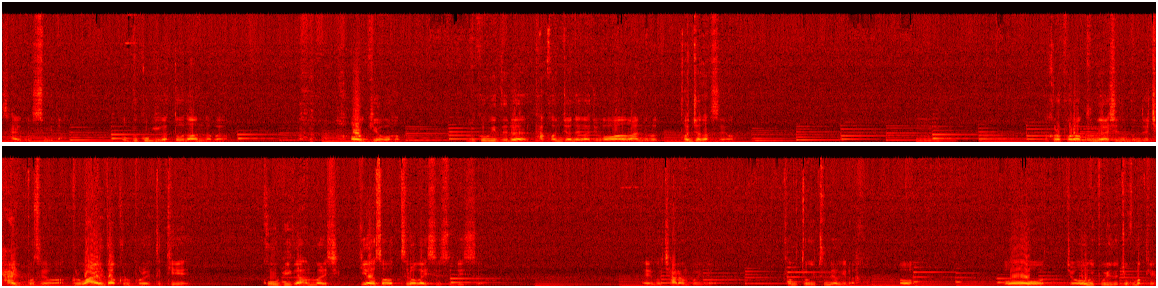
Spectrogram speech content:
살고 있습니다. 어, 물고기가 또 나왔나 봐요. 어 귀여워. 물고기들은 다 건져내 가지고 어항 안으로 던져놨어요. 음, 아크로포라 구매하시는 분들 잘 보세요. 그 와일드 아크로포라에 특히 고비가 한 마리씩 끼어서 들어가 있을 수도 있어요. 아이고 잘안 보이네요. 경통이 투명이라. 어, 어 저기 보이는 조그맣게.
